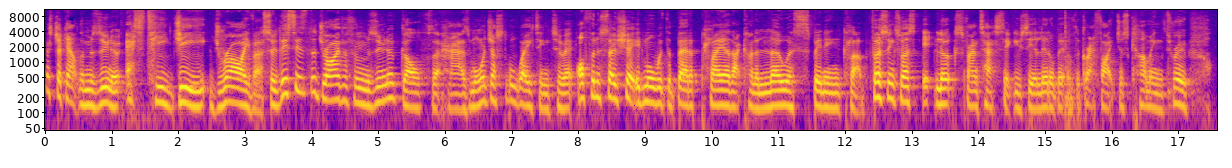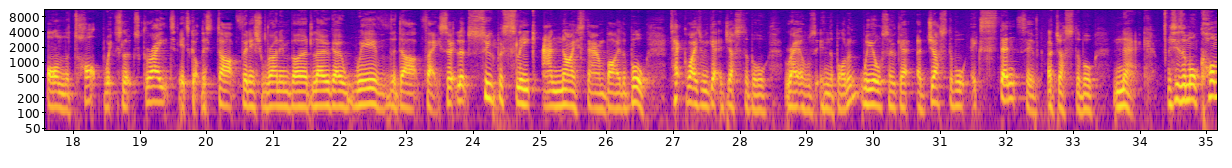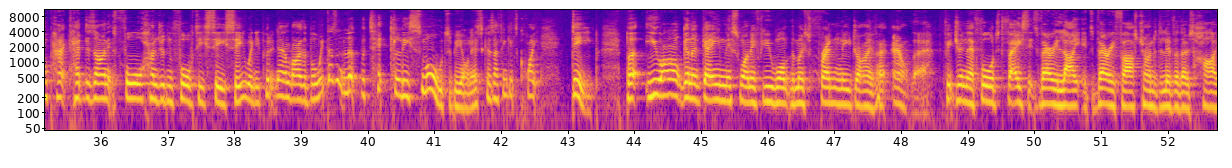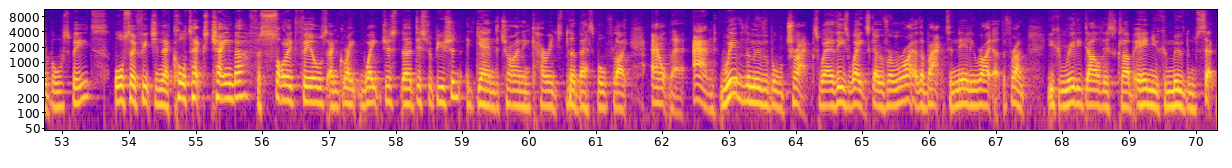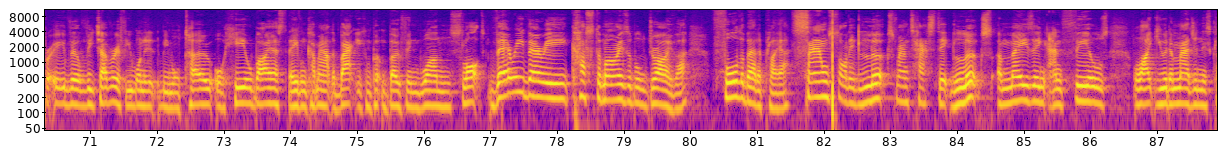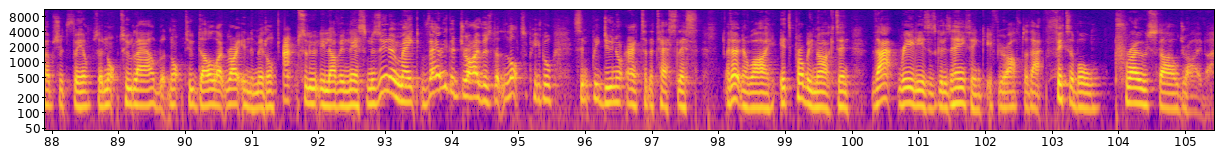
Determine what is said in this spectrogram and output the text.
Let's check out the Mizuno STG driver. So this is the driver from Mizuno Golf that has more adjustable weighting to it, often associated more with the better player, that kind of lower spinning club. First things first, it looks fantastic. You see a little bit of the graphite just coming through on the top, which looks great. It's got this dark finish running bird logo with the dark face. So it looks super sleek and nice down by the ball. Tech-wise, we get adjustable rails in the bottom. We also get adjustable, extensive adjustable neck. This is a more compact head design. It's 440cc. When you put it down by the ball, it doesn't look particularly small, to be honest, because I think it's quite deep, but you aren't going to game this one if you want the most friendly driver out there. Featuring their forged face, it's very light, it's very fast, trying to deliver those high ball speeds. Also featuring their Cortech chamber for solid feels and great weight just, uh, distribution, again to try and encourage the best ball flight out there. And with the movable tracks, where these weights go from right at the back to nearly right at the front, you can really dial this club in, you can move them separately of each other if you wanted it to be more toe or heel biased. They even come out the back, you can put them both in one slot. Very, very custom customizable driver for the better player. Sounds solid, looks fantastic, looks amazing and feels like you would imagine this club should feel. So not too loud, but not too dull, like right in the middle. Absolutely loving this. Mizuno make very good drivers that lots of people simply do not add to the test list. I don't know why. It's probably marketing. That really is as good as anything if you're after that fittable pro style driver.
